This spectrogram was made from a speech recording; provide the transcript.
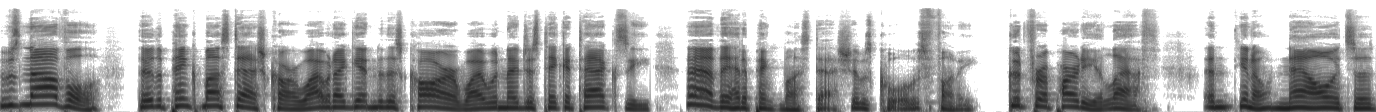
it was novel. They're the pink mustache car. Why would I get into this car? Why wouldn't I just take a taxi? Ah, they had a pink mustache. It was cool. It was funny. Good for a party, a laugh. And, you know, now it's a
